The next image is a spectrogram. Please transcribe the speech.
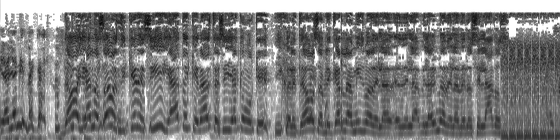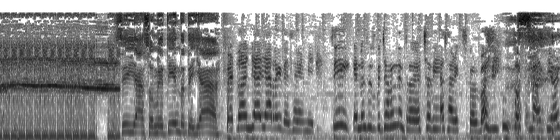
ya, ya ni sé qué No, ya no sabes ni qué decir, ya te quedaste así, ya como que, híjole, te vamos a aplicar la misma de la, de la, la misma de la de los helados. Sí, ya, sometiéndote ya. Perdón, ya, ya regresé en mí. Sí, que nos escuchamos dentro de ocho días, Alex, con más información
